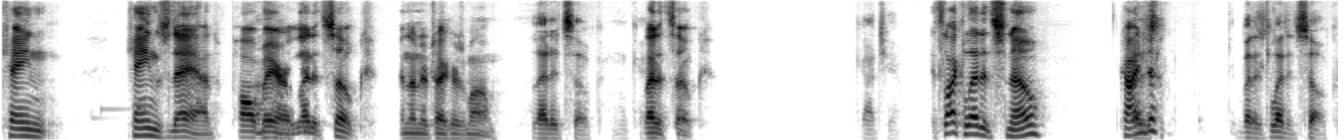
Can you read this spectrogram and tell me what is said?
Kane, Kane's dad, Paul Uh-huh. Bear, let it soak in Undertaker's mom. let it soak. Okay. Let it soak. Gotcha. It's like let it snow, kind of. But it's let it soak.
